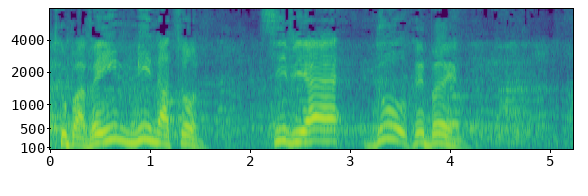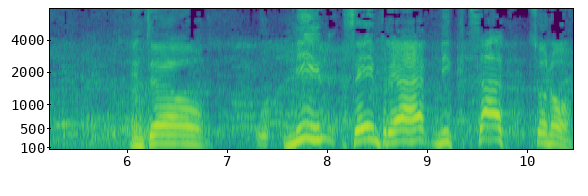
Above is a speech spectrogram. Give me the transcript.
Desculpa, veim minatzon. Se vier do rebanho. Então, min sempre é miktsat sono.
